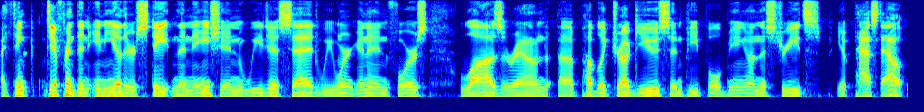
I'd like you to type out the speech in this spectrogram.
I think different than any other state in the nation, we just said we weren't going to enforce laws around uh, public drug use and people being on the streets you know, passed out.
